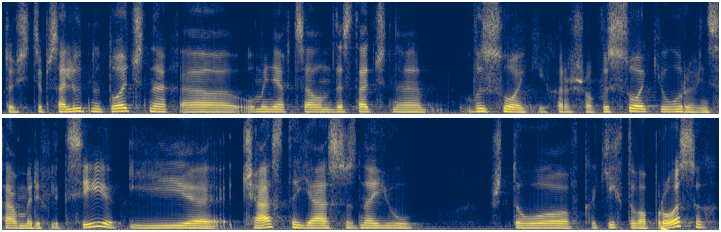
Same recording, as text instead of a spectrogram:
То есть абсолютно точно э, у меня в целом достаточно высокий, хорошо, высокий уровень саморефлексии. И часто я осознаю, что в каких-то вопросах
